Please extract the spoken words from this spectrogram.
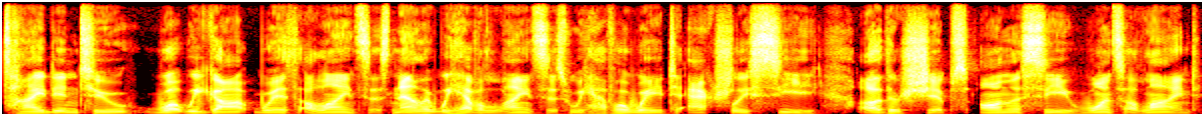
tied into what we got with alliances. Now that we have alliances, we have a way to actually see other ships on the sea once aligned,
